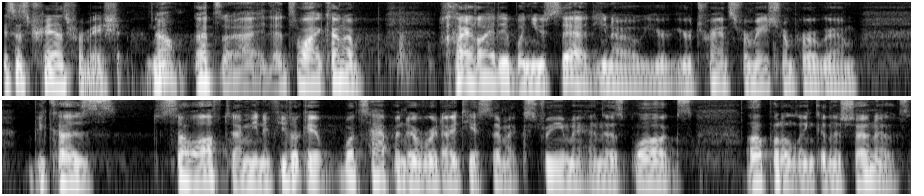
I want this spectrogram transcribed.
This is transformation. No, that's uh, that's why I kind of highlighted when you said, you know, your your transformation program because so often, I mean, if you look at what's happened over at ITSM Extreme and those blogs, I'll put a link in the show notes.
